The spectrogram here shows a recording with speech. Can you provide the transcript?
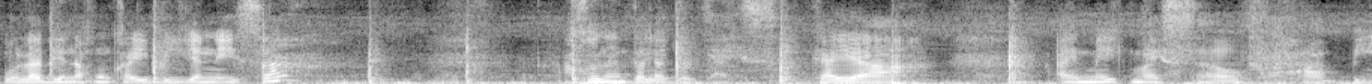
wala din akong kaibigan ni isa. Ako lang talaga guys. Kaya, I make myself happy.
